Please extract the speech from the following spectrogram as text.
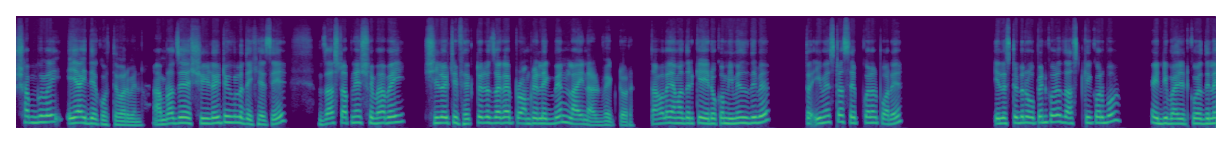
সবগুলোই এআই দিয়ে করতে পারবেন। আমরা যে শিলইটিগুলো দেখিয়েছি জাস্ট আপনি সেভাবেই শিলইটি ভেক্টরের জায়গায় প্রম্পটে লিখবেন লাইন আর্ট ভেক্টর তাহলে আমাদেরকে এরকম ইমেজ দিবে। তো ইমেজটা সেভ করার পরে ইলাস্ট্রেটর ওপেন করে জাস্ট কি করব? এই ডিভাইডেড করে দিলে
